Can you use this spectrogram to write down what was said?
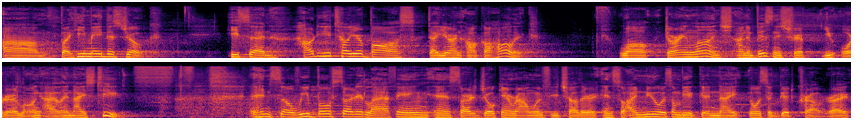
Um, but he made this joke. He said, How do you tell your boss that you're an alcoholic? Well, during lunch on a business trip, you order a Long Island iced tea. And so we both started laughing and started joking around with each other. And so I knew it was gonna be a good night. It was a good crowd, right?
